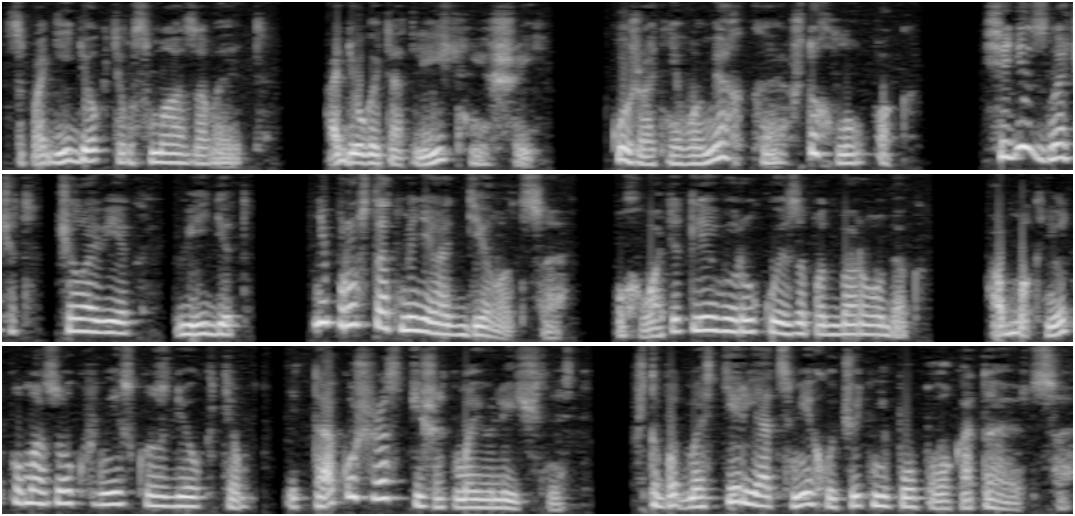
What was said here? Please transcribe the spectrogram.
сапоги дегтем смазывает, а деготь отличнейший, кожа от него мягкая, что хлопок. Сидит, значит, человек, видит, не просто от меня отделаться, ухватит левой рукой за подбородок, обмакнет помазок в миску с дегтем и так уж распишет мою личность, что подмастерья от смеху чуть не по полу катаются.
